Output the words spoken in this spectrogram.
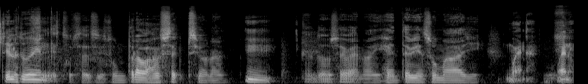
Sí, lo estuve viendo. Es un trabajo excepcional. Mm. Entonces, bueno, hay gente bien sumada allí. Bueno, bueno,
